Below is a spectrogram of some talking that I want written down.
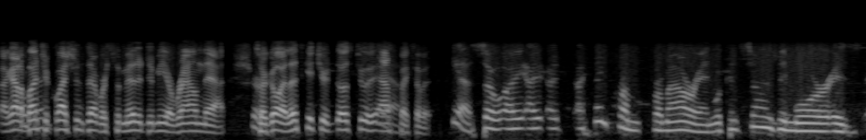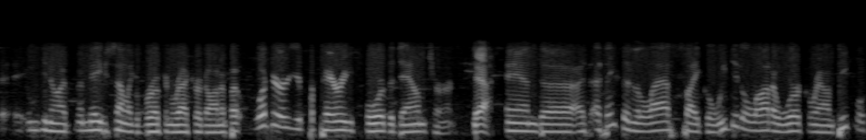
I got a bunch of questions that were submitted to me around that. Sure. So go ahead. Let's get your those two Yeah. aspects of it. Yeah, so I, I, I- I think from, from our end, what concerns me more is, you know, I I maybe sound like a broken record on it, but what are you preparing for the downturn? Yeah. And uh, I, I think in the last cycle, we did a lot of work around people.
